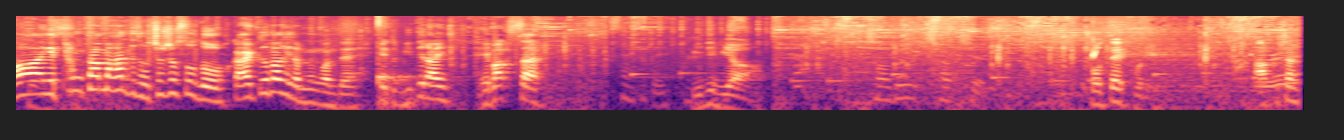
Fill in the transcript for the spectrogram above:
아 이게 평타만 한 대 더 쳐줬어도 깔끔하게 잡는 건데 그래도 미드라인 대박살 처치했습니다. 조떼뿌리 아크샹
